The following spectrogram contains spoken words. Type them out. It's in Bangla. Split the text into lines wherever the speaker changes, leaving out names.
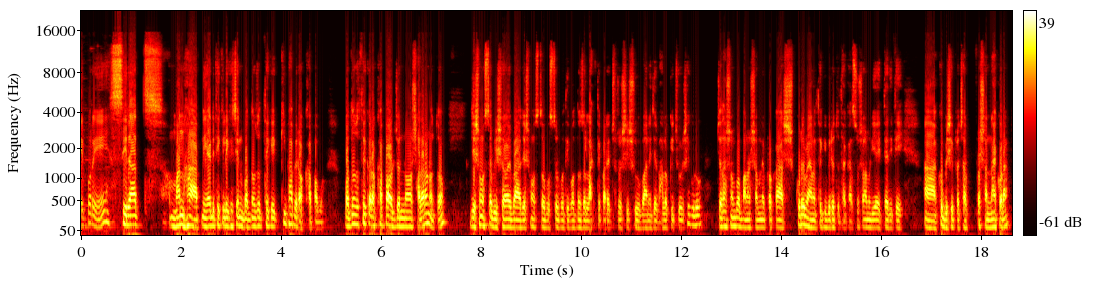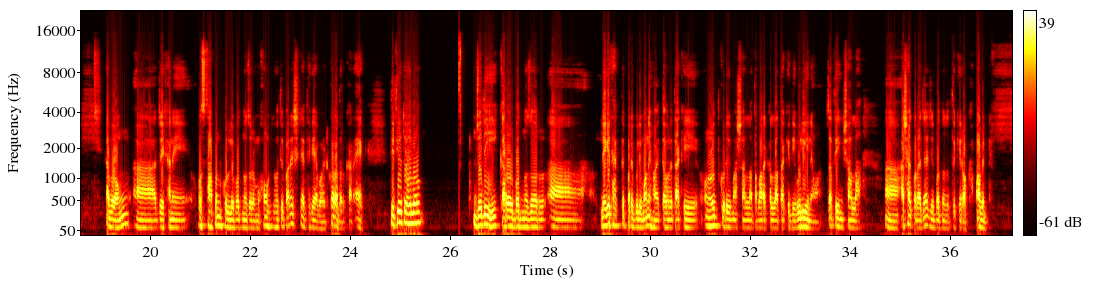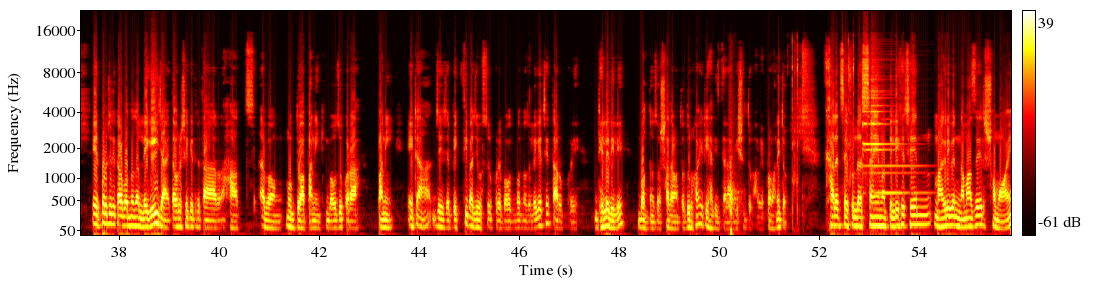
এরপরে সিরাজ মানহা, আপনি আইডি থেকে লিখেছেন বদনজর থেকে কীভাবে রক্ষা পাবো? বদনজর থেকে রক্ষা পাওয়ার জন্য সাধারণত যে সমস্ত বিষয় বা যে সমস্ত বস্তুর প্রতি বদনজর লাগতে পারে, ছোট শিশু বা নিজের ভালো কিছু, সেগুলো যথাসম্ভব মানুষের সামনে প্রকাশ করে বেড়ানো থেকে বিরত থাকা, সোশ্যাল মিডিয়া ইত্যাদিতে খুব বেশি প্রচার প্রসার না করা এবং যেখানে উপস্থাপন করলে বদনজরের মুখোমুখি হতে পারে, সেটা থেকে অ্যাভয়েড করা দরকার, এক। দ্বিতীয়ত হলো, যদি কারোর বদনজর লেগে থাকতে পারে বলে মনে হয় তাহলে তাকে অনুরোধ করে মাশাআল্লাহ তাবারাকাল্লাহ তাকে দিয়ে বলিয়ে নেওয়া যাতে ইনশাআল্লাহ আহ, আশা করা যায় যে বদনজর থেকে রক্ষা পাবেন। এরপরে যদি কারও বদনজর লেগেই যায় তাহলে সেক্ষেত্রে তার হাত এবং মুখ ধোয়া পানি কিংবা উজু করা পানি এটা যে যে ব্যক্তি বা যে বস্তুর উপরে বদ- বদনজর লেগেছে তার উপরে ঢেলে দিলে বদনজর সাধারণত দূর হয়। এটি হাদিস দ্বারা বিশুদ্ধভাবে প্রমাণিত। খালেদ সাইফুল্লাহ সাইম আপনি লিখেছেন মাগরিবের নামাজের সময়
